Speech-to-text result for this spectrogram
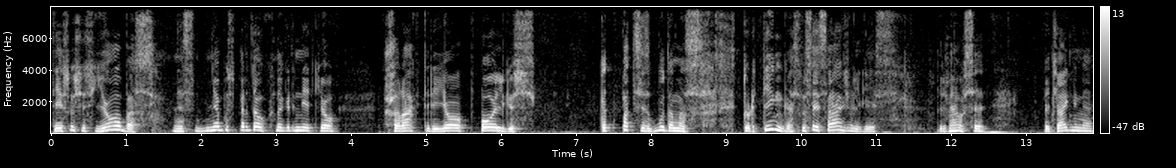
teisusis Jobas, nes nebus per daug nagrinėti jo charakterį, jo poelgius, kad pats jis būdamas turtingas visais atžvilgiais, pirmiausia, medžiaginė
